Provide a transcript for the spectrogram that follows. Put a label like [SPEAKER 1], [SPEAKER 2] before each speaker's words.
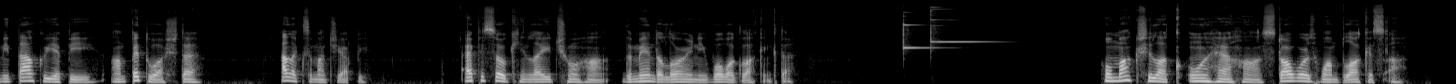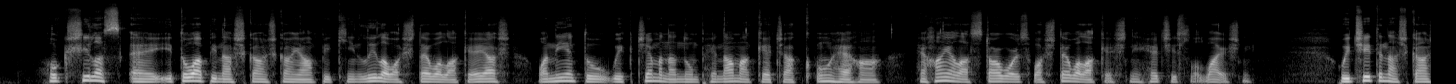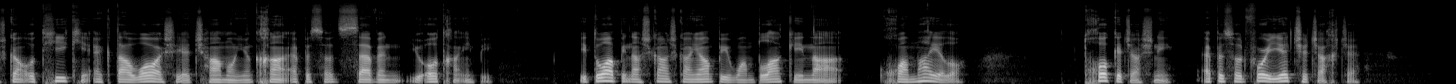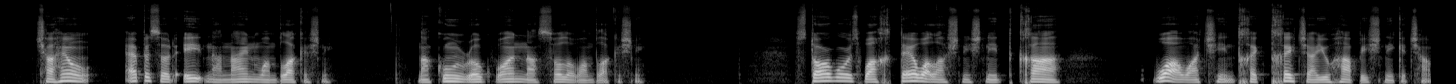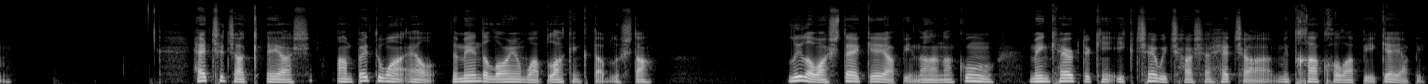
[SPEAKER 1] mitaku Yepi Ampetu petuashte. Alexa Machiapi Episode Kin Lei Chunha The Mandaloriani Wawa Homak shilak Unhe ha Star Wars One Blockus A. Hokshilas E Itoapi Nashkanshkayampi Kin Lila Washtewalakeash Wanientu Wikchemana Num Penama Kechak Unhe He Hehayala Star Wars Washtewalakeshni Hechislo Wayeshni Wichitenashkanshkan othiki ekta washi e chamo yung khan episode 7 yu otra impi. Itoa pinashkanshkan yampi wan blaki na huamayelo. Trokechashni. Episode 4 yechechachche. Chaheon episode 8 na 9 wan. Na kun Rogue One na solo wan blakishni. Star Wars wachtewalashni tkra wa wachin trek trecha yu happy chami. Hetchechak eash ampetuan el The Mandalorian wa blocking tablushta. Lila washte keapi na nakun main character kin ikchewich hasha hecha mitcha kolapi keapi.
